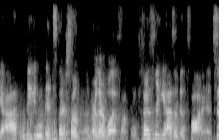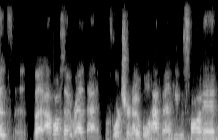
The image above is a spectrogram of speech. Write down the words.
Yeah, I believe it's there's something, or there was something. Supposedly he hasn't been spotted since then. But I've also read that before Chernobyl happened, he was spotted.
